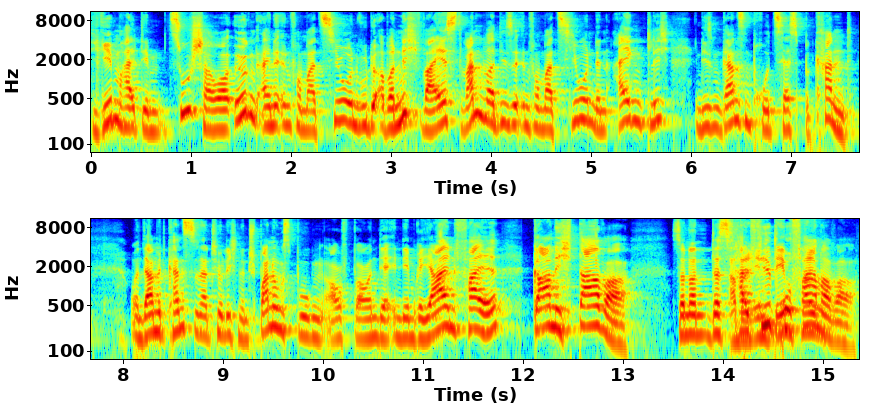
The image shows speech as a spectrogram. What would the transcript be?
Die geben halt dem Zuschauer irgendeine Information, wo du aber nicht weißt, wann war diese Information denn eigentlich in diesem ganzen Prozess bekannt. Und damit kannst du natürlich einen Spannungsbogen aufbauen, der in dem realen Fall gar nicht da war, sondern das Aber halt viel profaner Fall- war.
